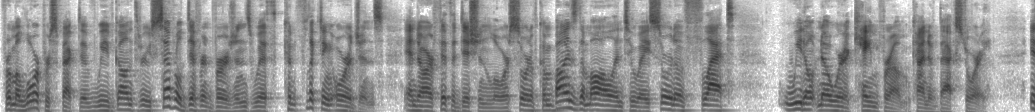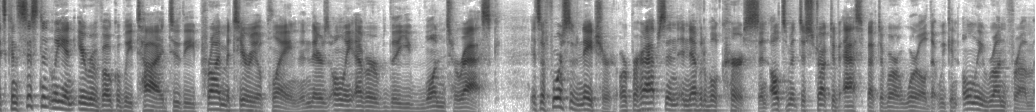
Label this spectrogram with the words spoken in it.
From a lore perspective, we've gone through several different versions with conflicting origins, and our 5th edition lore sort of combines them all into a sort of flat, we don't know where it came from kind of backstory. It's consistently and irrevocably tied to the prime material plane, and there's only ever the one Tarrasque. It's a force of nature, or perhaps an inevitable curse, an ultimate destructive aspect of our world that we can only run from,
